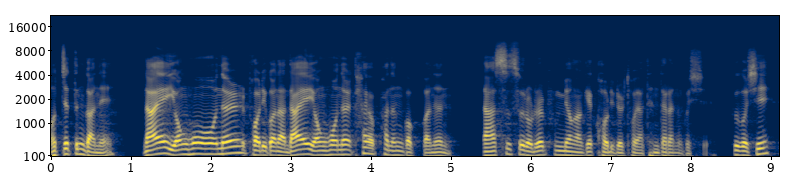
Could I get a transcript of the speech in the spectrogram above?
어쨌든 간에 나의 영혼을 버리거나 나의 영혼을 타협하는 것과는 나 스스로를 분명하게 거리를 둬야 된다라는 것이에요. 그것이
